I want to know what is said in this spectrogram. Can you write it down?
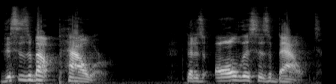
This is about power. That is all this is about.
